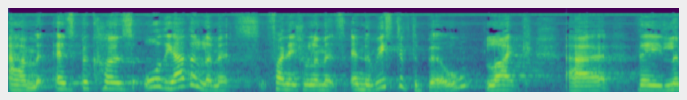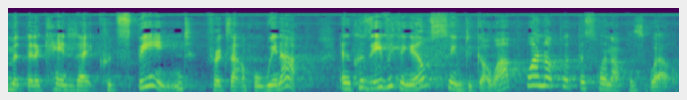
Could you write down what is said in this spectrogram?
um, is because all the other limits, financial limits in the rest of the bill, like uh, the limit that a candidate could spend, for example, went up. And because everything else seemed to go up, why not put this one up as well?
